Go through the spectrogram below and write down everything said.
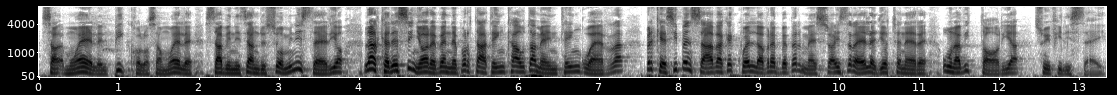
Samuele, il piccolo Samuele, stava iniziando il suo ministero, l'arca del Signore venne portata incautamente in guerra perché si pensava che quello avrebbe permesso a Israele di ottenere una vittoria sui Filistei.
